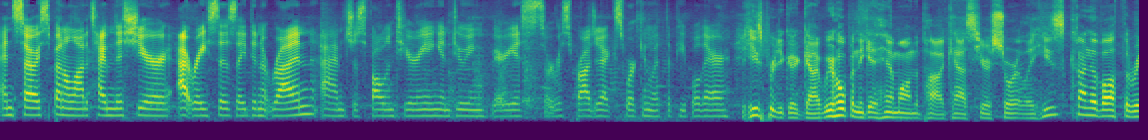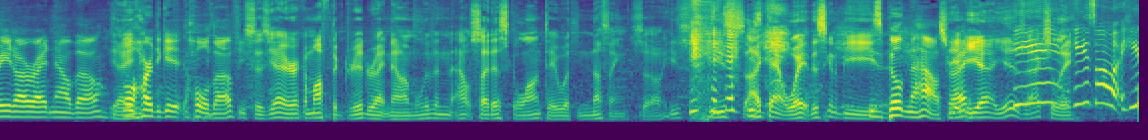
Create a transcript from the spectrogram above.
And so I spent a lot of time this year at races I didn't run, um, just volunteering and doing various service projects, working with the people there. He's a pretty good guy. We're hoping to get him on the podcast here shortly. He's kind of off the radar right now, though. Yeah, a little he- hard to get hold of. He says, "Yeah, Eric, I'm off the grid right now. I'm living outside Escalante with nothing. So he's he's I can't wait. This is gonna be He's building the house, right? Yeah, he is He- actually. He's all he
